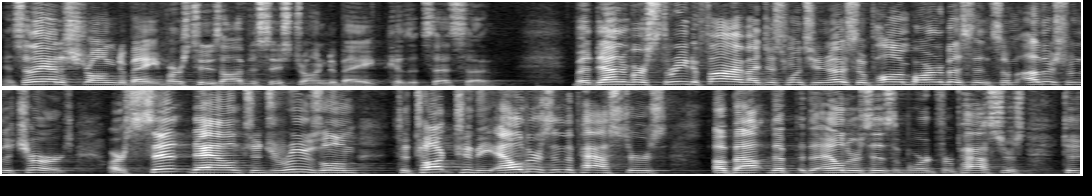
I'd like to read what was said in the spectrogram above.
And so they had a strong debate. Verse 2 is obviously a strong debate because it says so. But down in verse 3 to 5, I just want you to know so Paul and Barnabas and some others from the church are sent down to Jerusalem to talk to the elders and the pastors about the, the elders is the word for pastors to,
